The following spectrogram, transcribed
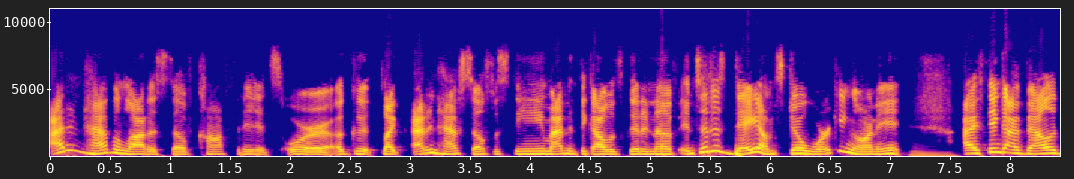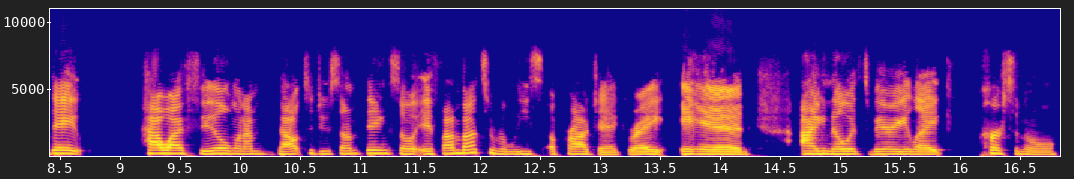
I didn't have a lot of self confidence or a good like I didn't have self esteem. I didn't think I was good enough, and to this day, I'm still working on it. I think I validate how I feel when I'm about to do something. So if I'm about to release a project, right, and I know it's very like personal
